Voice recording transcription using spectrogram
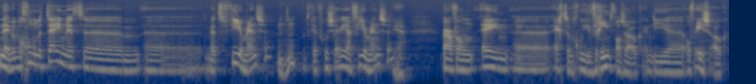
Nee, we begonnen meteen met, uh, uh, met vier mensen. Mm -hmm. Moet ik even goed zeggen? Ja, vier mensen. Ja. Waarvan één uh, echt een goede vriend was ook. En die, of is ook.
